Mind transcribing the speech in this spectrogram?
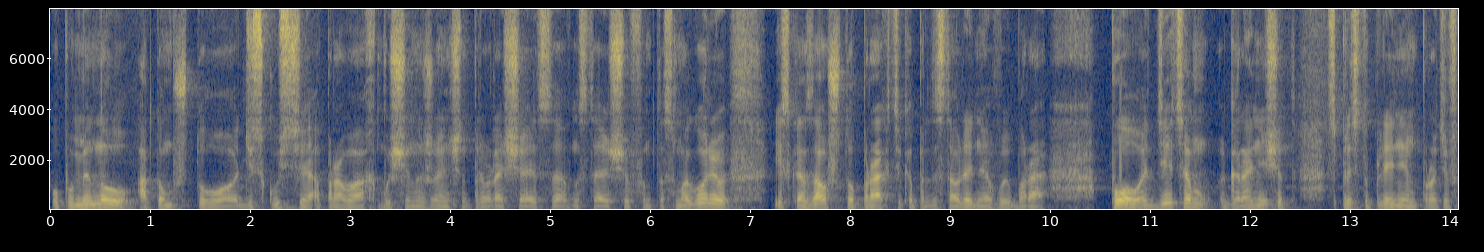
упомянул о том, что дискуссия о правах мужчин и женщин превращается в настоящую фантасмагорию и сказал, что практика предоставления выбора пола детям граничит с преступлением против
